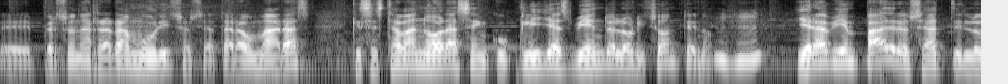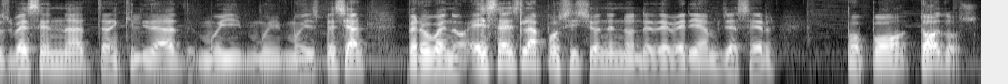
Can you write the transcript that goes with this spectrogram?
eh, personas raramuris, o sea, tarahumaras, que se estaban horas en cuclillas viendo el horizonte, ¿no? Y era bien padre, o sea, los ves en una tranquilidad muy, muy, muy especial. Pero bueno, esa es la posición en donde deberíamos de hacer popó todos,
